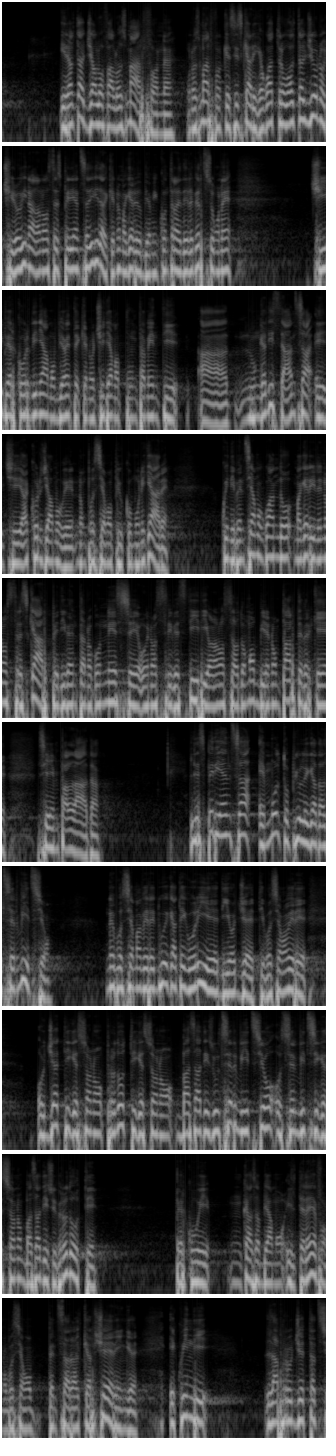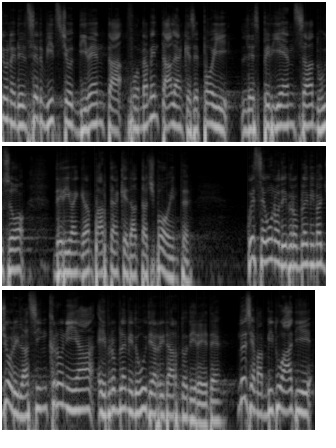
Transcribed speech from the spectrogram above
In realtà già lo fa lo smartphone. Uno smartphone che si scarica quattro volte al giorno ci rovina la nostra esperienza di vita perché noi magari dobbiamo incontrare delle persone, ci ipercoordiniamo ovviamente che non ci diamo appuntamenti a lunga distanza e ci accorgiamo che non possiamo più comunicare. Quindi pensiamo quando magari le nostre scarpe diventano connesse o i nostri vestiti o la nostra automobile non parte perché si è impallata. L'esperienza è molto più legata al servizio. Noi possiamo avere due categorie di oggetti, possiamo avere oggetti che sono prodotti che sono basati sul servizio o servizi che sono basati sui prodotti. Per cui in un caso abbiamo il telefono, possiamo pensare al car sharing e quindi la progettazione del servizio diventa fondamentale anche se poi l'esperienza d'uso deriva in gran parte anche dal touch point. Questo è uno dei problemi maggiori, la sincronia e i problemi dovuti al ritardo di rete. Noi siamo abituati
